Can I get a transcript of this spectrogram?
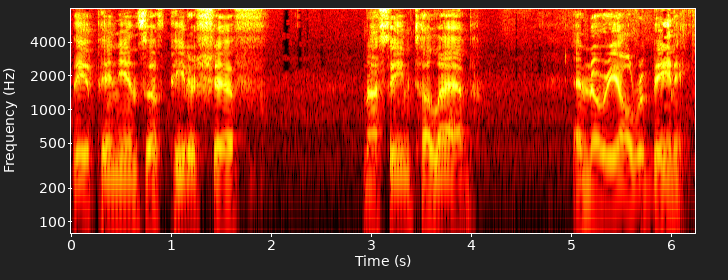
the opinions of Peter Schiff, Nassim Taleb, and Nouriel Roubini.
